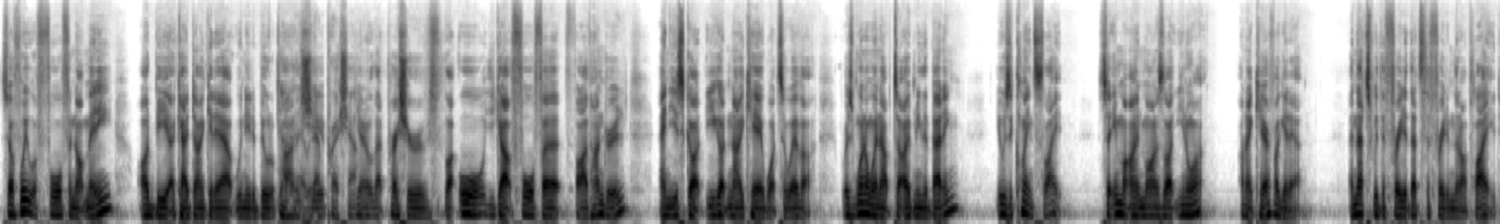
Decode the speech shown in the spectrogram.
So if we were four for not many, I'd be okay. Don't get out. We need to build a Go there with that partnership. pressure. You know that pressure of like, or you go at four for five hundred, and you just got you got no care whatsoever. Whereas when I went up to opening the batting, it was a clean slate. So in my own mind, I was like, you know what? I don't care if I get out. And that's with the freedom. That's the freedom that I played.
